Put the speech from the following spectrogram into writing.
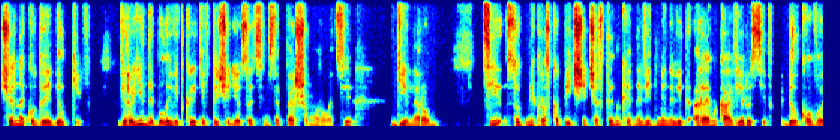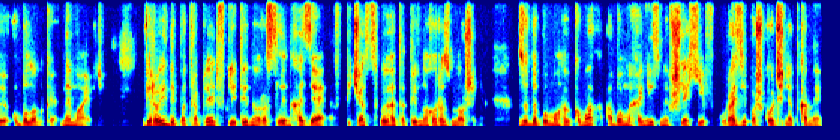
що не кодує білків. Віроїди були відкриті в 1971 році Дінером. Ці субмікроскопічні частинки, на відміну від РНК вірусів білкової оболонки, не мають. Віроїди потрапляють в клітину рослин хазяїнів під час вегетативного розмноження за допомогою комах або механізмів шляхів у разі пошкодження тканин.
